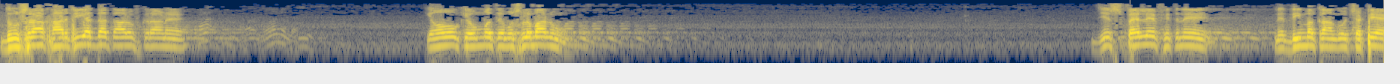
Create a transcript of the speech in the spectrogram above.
دوسرا، خارجیت دا تعارف کرانا ہے۔ کیوں؟ کہ امت مسلمانوں جس پہلے فتنے نے دیمک آنگو چٹیا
